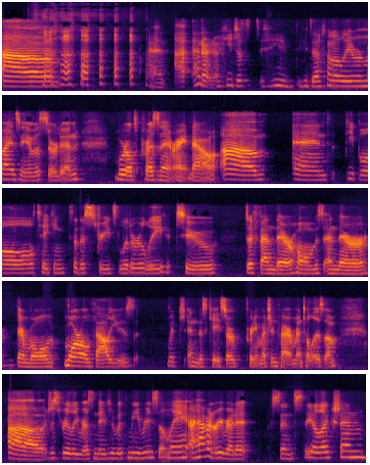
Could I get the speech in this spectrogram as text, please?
Um, and I, I, don't know. He just he he definitely reminds me of a certain world president right now. Um, and people taking to the streets literally to defend their homes and their their moral moral values which in this case are pretty much environmentalism uh, just really resonated with me recently i haven't reread it since the election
